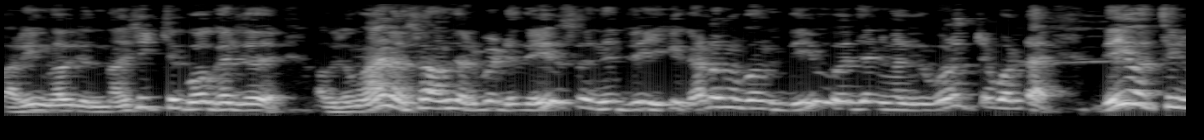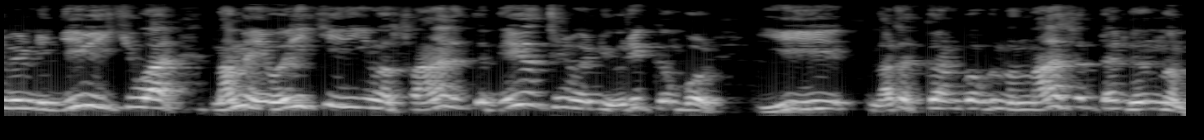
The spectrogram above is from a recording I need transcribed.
പറയുന്നവർ നശിച്ചു പോകരുത് അവർ മാനസാന്തരപ്പെട്ട് ദൈവസന്നിധിയിലേക്ക് കടന്നു പോകുന്ന ദൈവവചനങ്ങളിൽ ഉറച്ചുകൊണ്ട് ദൈവത്തിന് വേണ്ടി ജീവിക്കുവാൻ നമ്മെ ഒരുക്കിയിരിക്കുന്ന സ്ഥാനത്ത് ദൈവത്തിന് വേണ്ടി ഒരുക്കുമ്പോൾ ഈ നടക്കാൻ പോകുന്ന നാശത്തിൽ നിന്നും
